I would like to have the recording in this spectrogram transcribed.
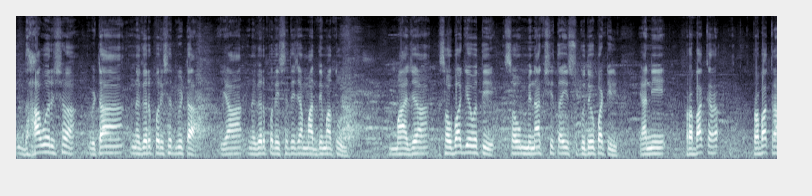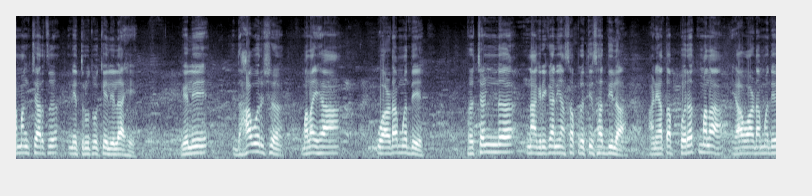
दहा वर्ष विटा नगर परिषद विटा या नगर परिषदेच्या माध्यमातून माझ्या सौभाग्यवती सौ मीनाक्षीताई सुखदेव पाटील यांनी प्रभाग क्र प्रभाग क्रमांक चारचं नेतृत्व केलेलं आहे. गेले दहा वर्ष मला ह्या वॉर्डामध्ये प्रचंड नागरिकांनी असा प्रतिसाद दिला आणि आता परत मला ह्या वॉर्डामध्ये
